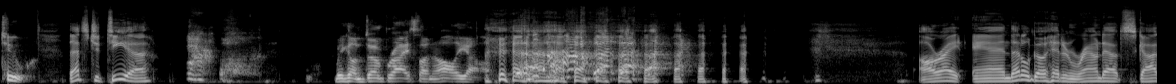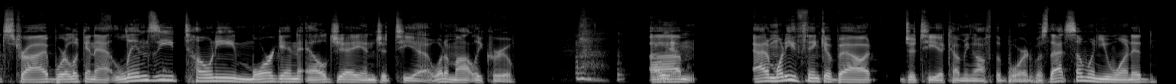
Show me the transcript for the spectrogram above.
Two. That's J'Tia. Yeah. We gonna dump rice on all of y'all. All right, and that'll go ahead and round out Scott's tribe. We're looking at Lindsey, Tony, Morgan, LJ, and J'Tia. What a motley crew. Oh, yeah. Um, Adam, what do you think about J'Tia coming off the board? Was that someone you wanted?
